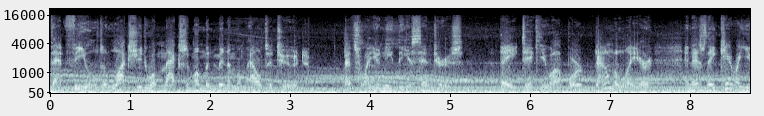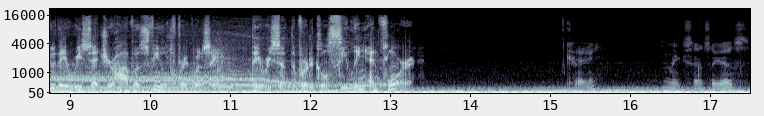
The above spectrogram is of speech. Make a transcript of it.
That field locks you to a maximum and minimum altitude. That's why you need the ascenters. They take you up or down a layer, and as they carry you, they reset your Hova's field frequency. They reset the vertical ceiling and floor. Okay. Makes sense, I guess.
